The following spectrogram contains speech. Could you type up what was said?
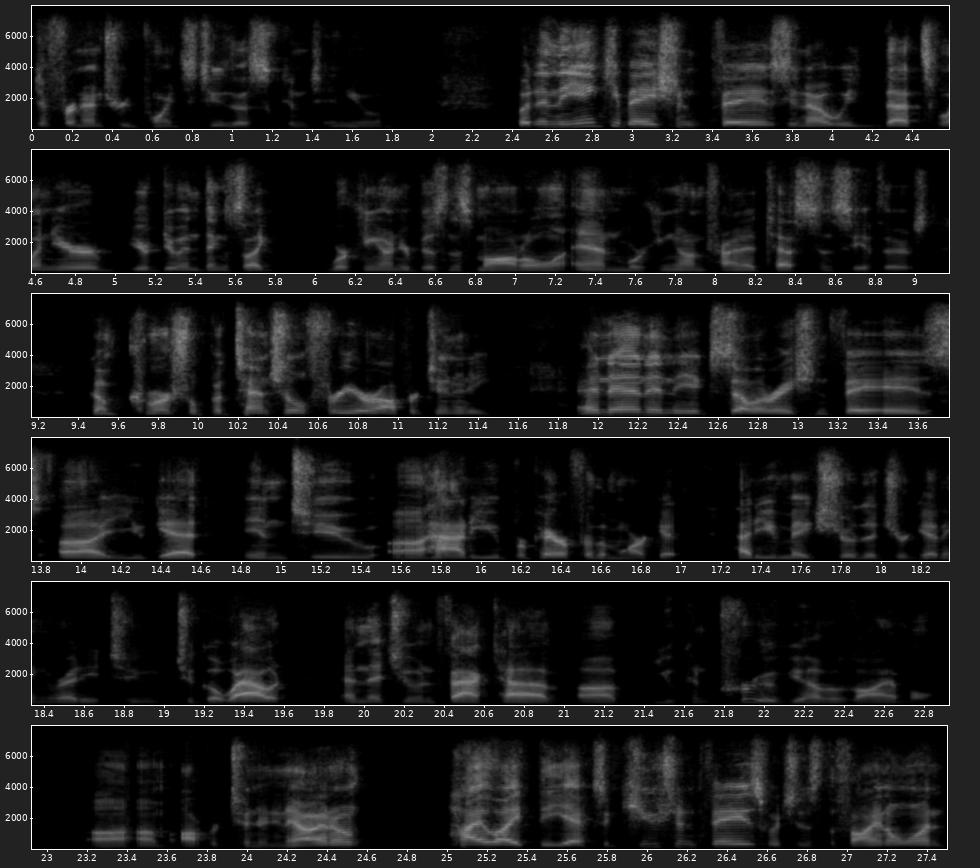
different entry points to this continuum. But in the incubation phase, you know, we that's when you're you're doing things like working on your business model and working on trying to test and see if there's commercial potential for your opportunity. And then in the acceleration phase, uh, you get into uh, how do you prepare for the market? How do you make sure that you're getting ready to to go out and that you in fact have uh, you can prove you have a viable um, opportunity. Now I don't highlight the execution phase, which is the final one,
